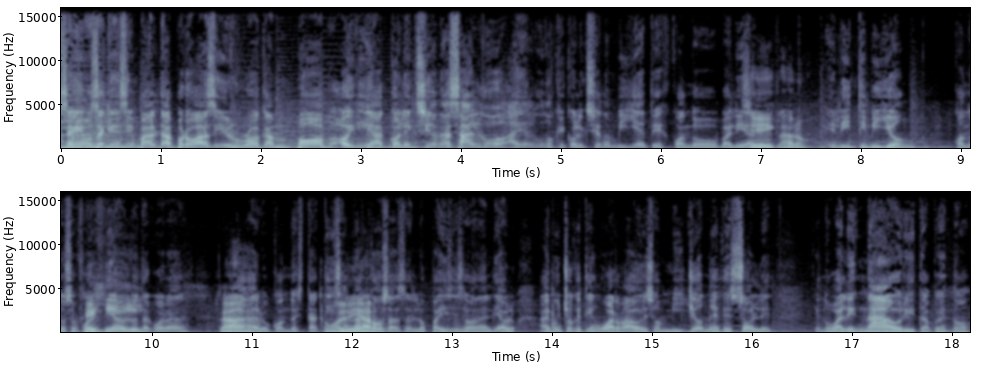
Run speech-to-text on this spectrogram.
Seguimos aquí en Sin Paltas, por Oasis, Rock and Pop. Hoy día, ¿coleccionas algo? Hay algunos que coleccionan billetes cuando valían Sí, claro. el Inti Millón, cuando se fue el diablo, ¿te acuerdas? Claro. cuando ¿Cómo estatizan las cosas, los países se van al diablo. Hay muchos que tienen guardados esos millones de soles que no valen nada ahorita, pues, ¿no?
